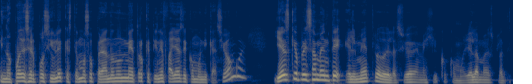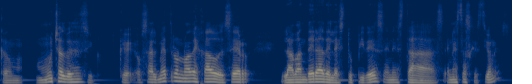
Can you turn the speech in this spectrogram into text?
Y no puede ser posible que estemos operando en un metro que tiene fallas de comunicación, güey. Y es que precisamente el metro de la Ciudad de México, como ya lo hemos platicado muchas veces, y o sea, el metro no ha dejado de ser la bandera de la estupidez en estas, en estas gestiones.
